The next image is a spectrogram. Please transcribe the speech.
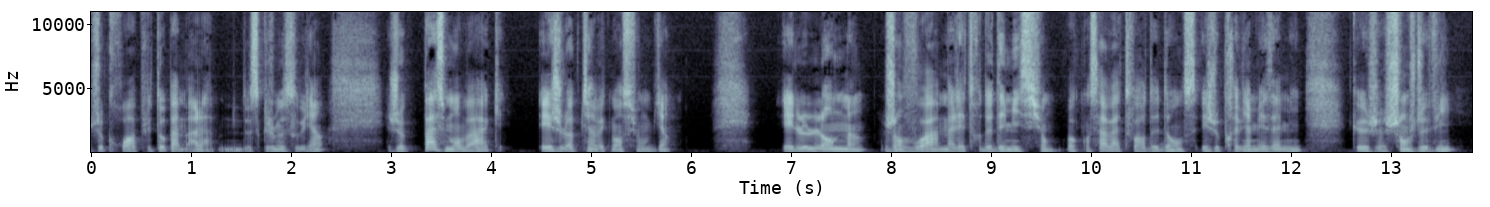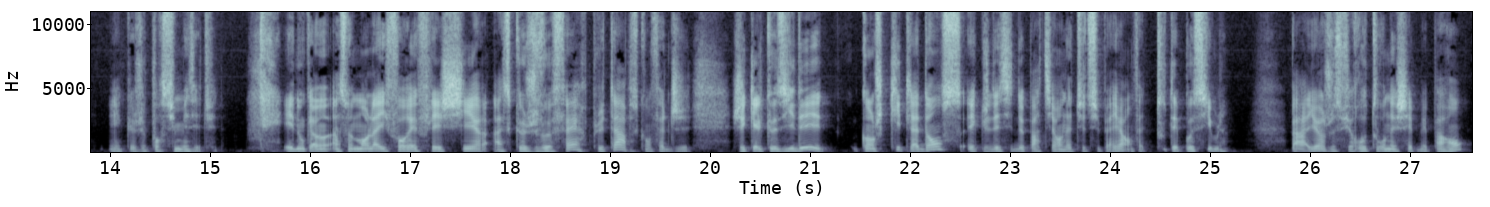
je crois plutôt pas mal, de ce que je me souviens. Je passe mon bac et je l'obtiens avec mention bien. Et le lendemain, j'envoie ma lettre de démission au conservatoire de danse et je préviens mes amis que je change de vie et que je poursuis mes études. Et donc à, ce moment-là, il faut réfléchir à ce que je veux faire plus tard, parce qu'en fait, j'ai quelques idées. Quand je quitte la danse et que je décide de partir en études supérieures, en fait, tout est possible. Par ailleurs, je suis retourné chez mes parents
